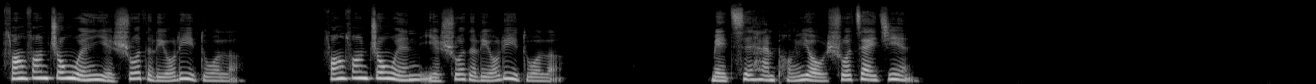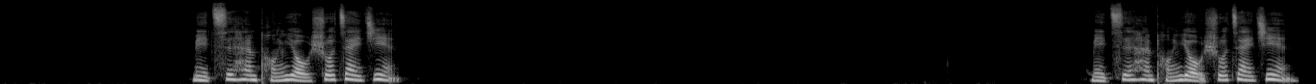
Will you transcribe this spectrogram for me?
芳芳中文也说的流利多了。芳芳中文也说的流利多了。每次和朋友说再见。每次和朋友说再见。每次和朋友说再见。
